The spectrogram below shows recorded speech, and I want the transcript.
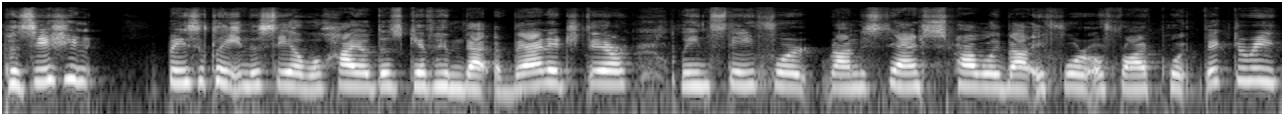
position, basically in the state of Ohio, does give him that advantage there. Lean state for Ron DeSantis is probably about a four or five point victory.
